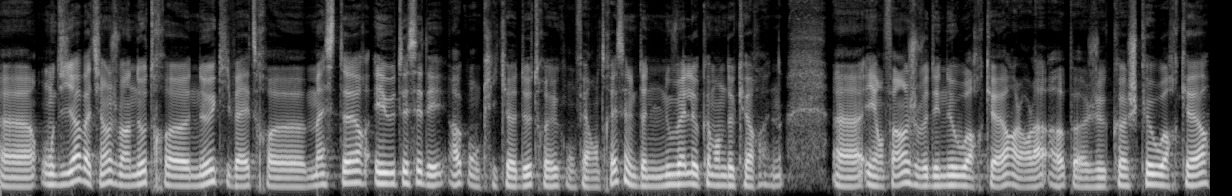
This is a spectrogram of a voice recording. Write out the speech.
Euh, on dit ah bah tiens, je veux un autre euh, nœud qui va être euh, master et etcd. Hop, on clique deux trucs, on fait entrer, ça nous donne une nouvelle commande Docker run. Euh, et enfin, je veux des nœuds worker. Alors là, hop, je coche que worker,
